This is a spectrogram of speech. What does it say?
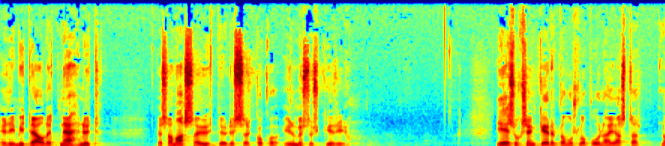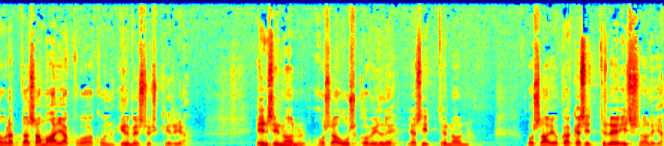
eli mitä olet nähnyt, ja samassa yhteydessä koko ilmestyskirja. Jeesuksen kertomus lopun ajasta noudattaa samaa jakoa kuin ilmestyskirja. Ensin on osa uskoville ja sitten on osa, joka käsittelee Israelia.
